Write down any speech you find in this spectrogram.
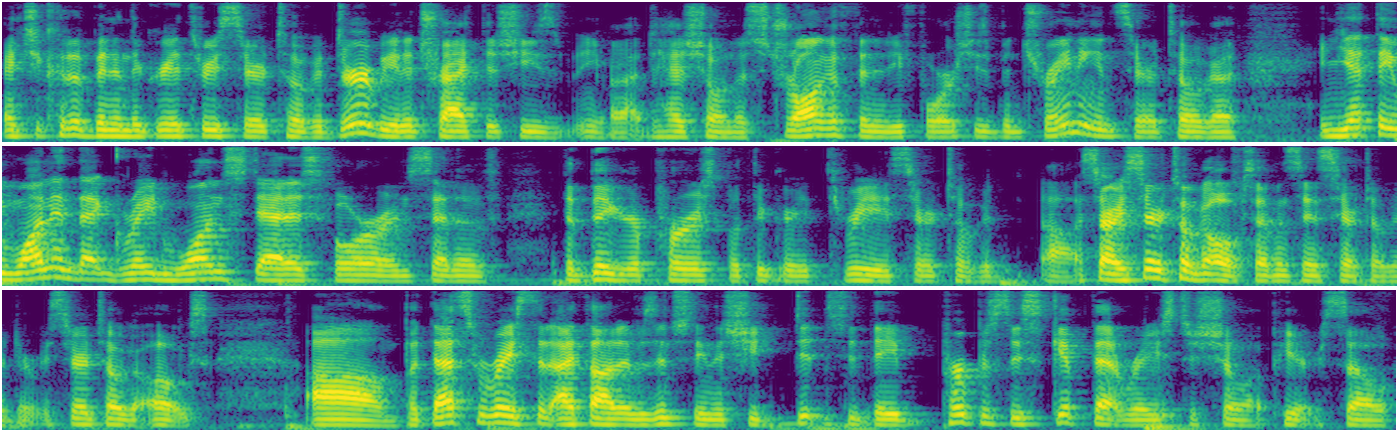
and she could have been in the Grade Three Saratoga Derby, a track that she's you know has shown a strong affinity for. She's been training in Saratoga, and yet they wanted that Grade One status for her instead of the bigger purse, but the Grade Three is Saratoga. Uh, sorry, Saratoga Oaks. I've been saying Saratoga Derby, Saratoga Oaks. Um, but that's a race that I thought it was interesting that she did. They purposely skipped that race to show up here. So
